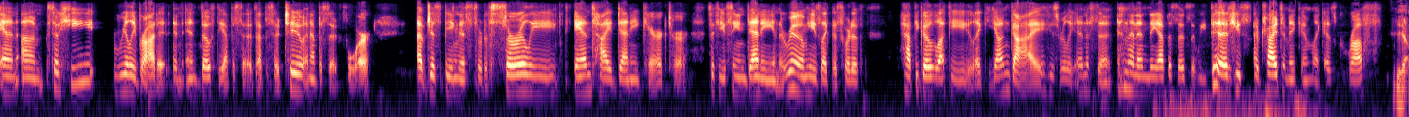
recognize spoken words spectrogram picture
And um, so he really brought it in, in both the episodes, episode two and episode four, of just being this sort of surly, anti Denny character. So if you've seen Denny in the room, he's like this sort of happy go lucky, like young guy who's really innocent. And then in the episodes that we did, he's I've tried to make him like as gruff Yeah.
